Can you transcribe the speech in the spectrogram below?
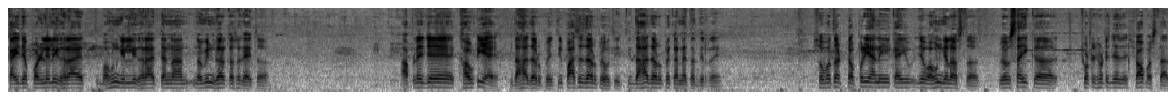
काही जे पडलेली घरं आहेत वाहून गेलेली घरं आहेत त्यांना नवीन घर कसं द्यायचं? आपले जे खावटी आहे दहा हजार रुपये ती पाच हजार रुपये होती. ती दहा हजार रुपये करण्याचा निर्णय. सोबतच टपरी आणि काही जे वाहून गेलं असतं व्यावसायिक छोटे छोटे जे शॉप असतात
